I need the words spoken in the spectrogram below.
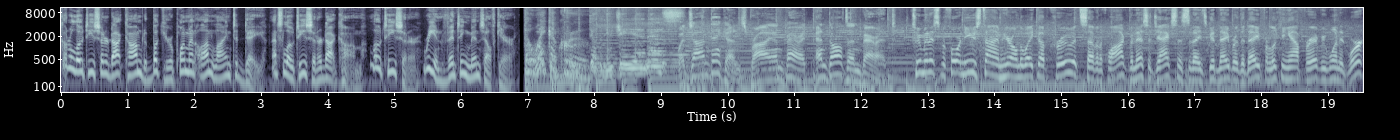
Go to lowtcenter.com to book your appointment online today. That's lowtcenter.com. Low T Center, reinventing men's healthcare. The Wake Up Crew, WGNS. With John Dinkins, Brian Barrett, and Dalton Barrett. Two minutes before news time here on the Wake Up Crew at 7 o'clock. Vanessa Jackson is today's good neighbor of the day for looking out for everyone at work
